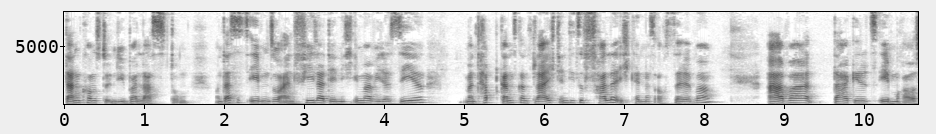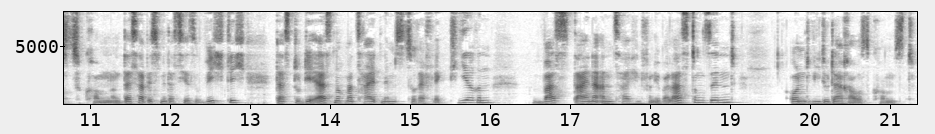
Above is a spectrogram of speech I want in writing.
dann kommst du in die Überlastung. Und das ist eben so ein Fehler, den ich immer wieder sehe. Man tappt ganz, ganz leicht in diese Falle. Ich kenne das auch selber. Aber da gilt es eben rauszukommen. Und deshalb ist mir das hier so wichtig, dass du dir erst nochmal Zeit nimmst zu reflektieren, was deine Anzeichen von Überlastung sind und wie du da rauskommst.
